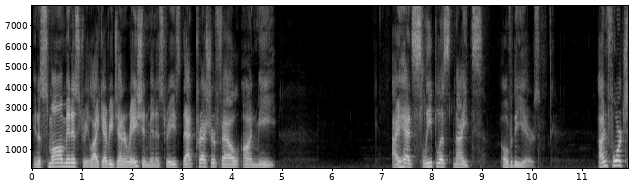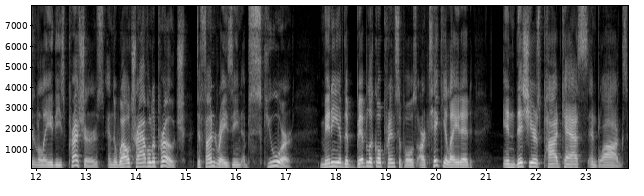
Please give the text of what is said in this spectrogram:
In a small ministry like Every Generation Ministries, that pressure fell on me. I had sleepless nights over the years. Unfortunately, these pressures and the well traveled approach to fundraising obscure many of the biblical principles articulated in this year's podcasts and blogs.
